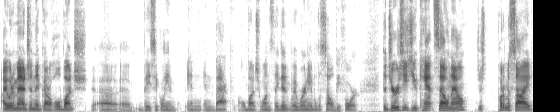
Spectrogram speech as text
I would imagine they've got a whole bunch, uh, uh, basically in, in in the back, a whole bunch of ones they didn't they weren't able to sell before. The jerseys you can't sell now. Just put them aside.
